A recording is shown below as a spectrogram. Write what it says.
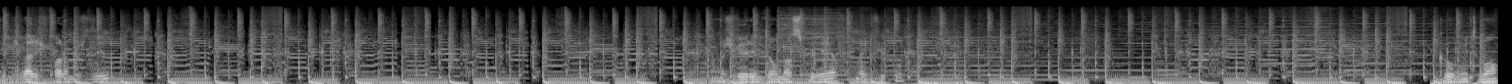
Temos várias formas de Vamos ver então o nosso PDF, como é que ficou. Ficou muito bom.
